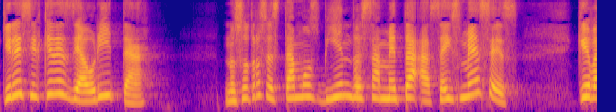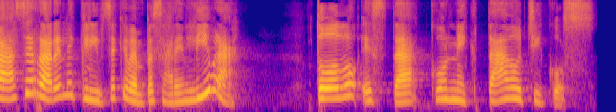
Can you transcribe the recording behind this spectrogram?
Quiere decir que desde ahorita nosotros estamos viendo esa meta a seis meses, que va a cerrar el eclipse que va a empezar en Libra. Todo está conectado, chicos.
